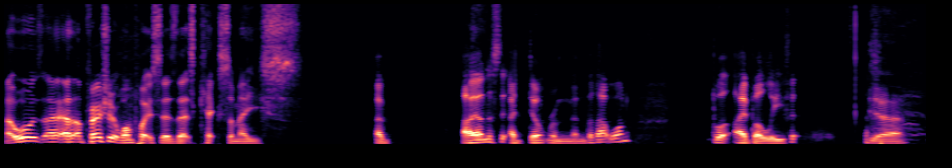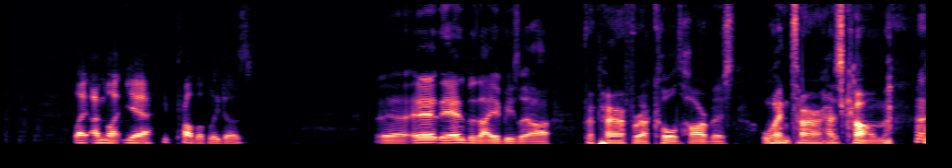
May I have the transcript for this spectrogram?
I was. I, I'm pretty sure at one point it says let's kick some ice. I I honestly I don't remember that one, but I believe it. Yeah, Like I'm like, yeah, he probably does. yeah. And at the end with Ivy, he's like, "Oh, prepare for a cold harvest. Winter has come." uh,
